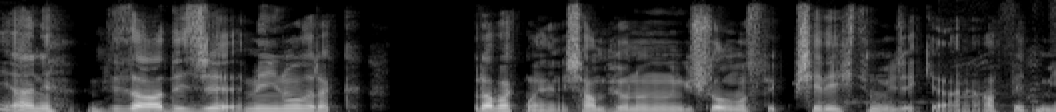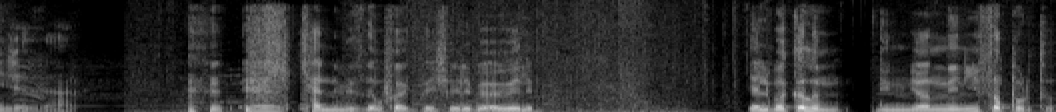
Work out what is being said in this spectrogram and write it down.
yani bize ADC main olarak kusura bakma yani. Şampiyonunun güçlü olması pek bir şey değiştirmeyecek yani. Affetmeyeceğiz yani. Kendimizi de ufaktan şöyle bir övelim. Gel bakalım. Dünyanın en iyi supportu.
